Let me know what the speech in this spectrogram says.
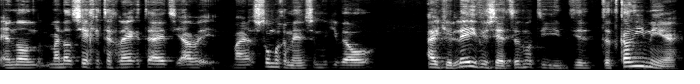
en dan, maar dan zeg je tegelijkertijd, ja, maar sommige mensen moet je wel uit je leven zetten, want die, die dat kan niet meer.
